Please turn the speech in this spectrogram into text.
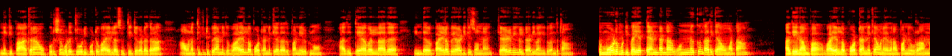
இன்னைக்கு பார்க்குறான் அவன் புருஷன் கூட ஜோடி போட்டு வயலில் சுற்றிட்டு கிடக்குறா. அவனை தூக்கிட்டு போய் அன்றைக்கி வயலில் போட்ட அன்றைக்கி ஏதாவது பண்ணியிருக்கணும் அது தேவையில்லாத இந்த பையில போய் அடிக்க சொன்னேன். கிழவிங்கள்ட்ட அடி வாங்கிட்டு வந்துட்டான். மோடு முட்டி பையன் தெண்டண்டா. ஒன்றுக்கும் கதைக்கு ஆக மாட்டான். அதேதான்ப்பா. வயலில் போட்ட அன்றைக்கி அவனை எதனா பண்ணிவிடுறான்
